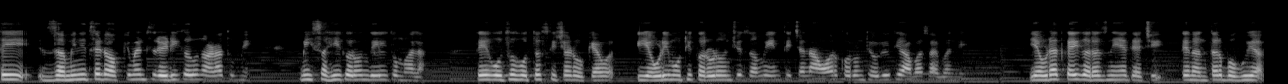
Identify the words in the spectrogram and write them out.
ते जमिनीचे डॉक्युमेंट्स रेडी करून आणा तुम्ही. मी सही करून देईल तुम्हाला. ते ओझं होतच तिच्या डोक्यावर. एवढी मोठी करोडोंची जमीन तिच्या नावावर करून ठेवली होती आबासाहेबांनी. एवढ्यात काही गरज नाहीये त्याची. ते नंतर बघूयात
